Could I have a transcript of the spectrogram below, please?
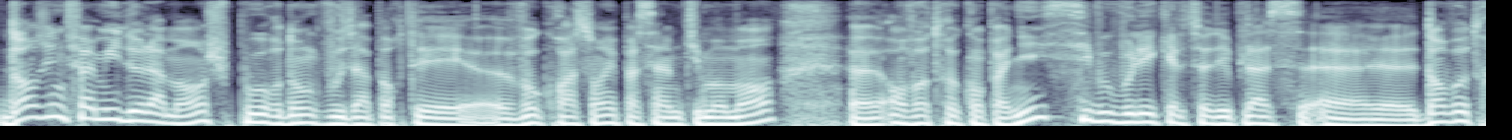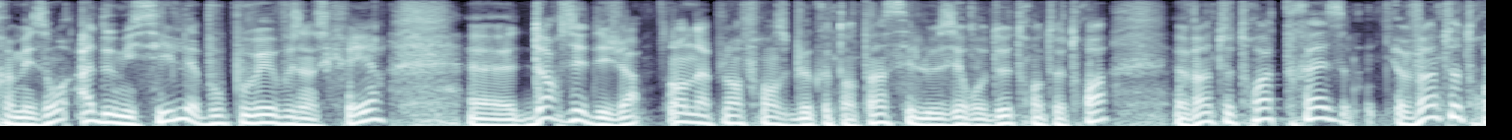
dans une famille de la Manche, pour donc vous apporter euh, vos croissants et passer un petit moment euh, en votre compagnie. Si vous voulez qu'elle se déplace euh, dans votre maison, à domicile, vous pouvez vous inscrire euh, d'ores et déjà en appelant France Bleu Cotentin, c'est le 02 33 23 13 23.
